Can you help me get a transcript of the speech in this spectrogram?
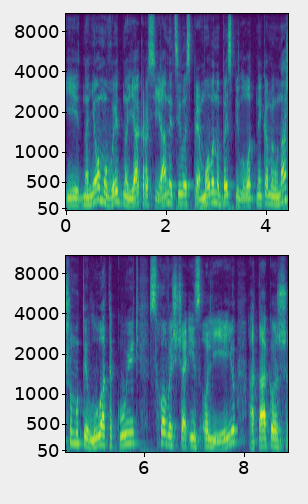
і на ньому видно, як росіяни цілеспрямовано безпілотниками у нашому тилу атакують сховища із олією, а також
